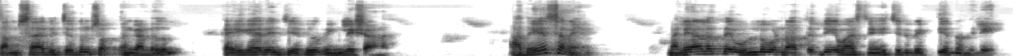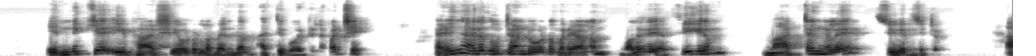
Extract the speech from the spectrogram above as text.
സംസാരിച്ചതും സ്വപ്നം കണ്ടതും കൈകാര്യം ചെയ്തതും ഇംഗ്ലീഷാണ്. അതേസമയം മലയാളത്തെ ഉള്ളുകൊണ്ട് ആത്യന്തികമായി സ്നേഹിച്ചൊരു വ്യക്തി എന്ന നിലയിൽ എനിക്ക് ഈ ഭാഷയോടുള്ള ബന്ധം അറ്റുപോയിട്ടില്ല. പക്ഷേ കഴിഞ്ഞ അര നൂറ്റാണ്ട് കൊണ്ട് മലയാളം വളരെയധികം മാറ്റങ്ങളെ സ്വീകരിച്ചിട്ടുണ്ട്. ആ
